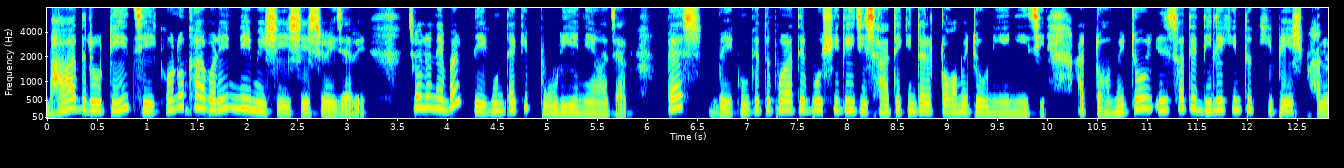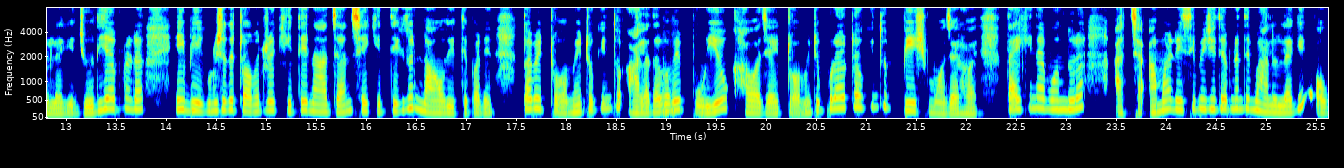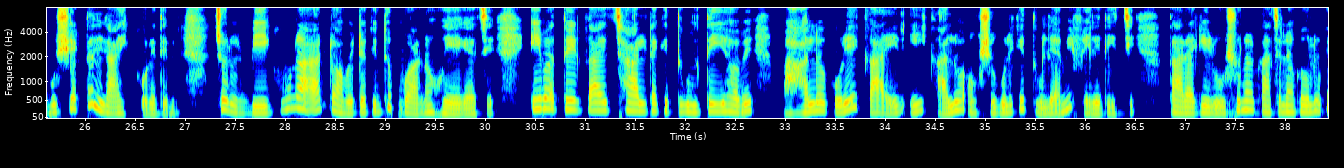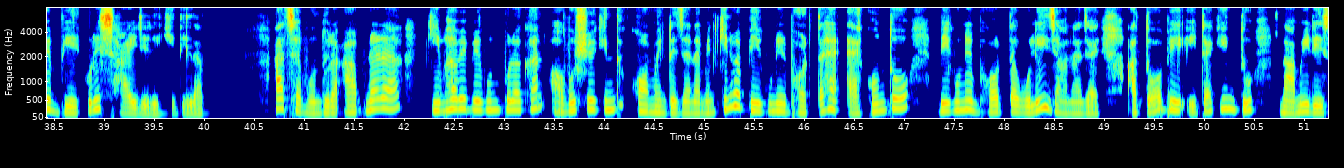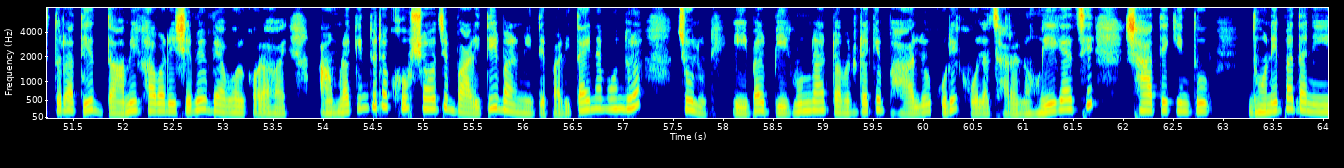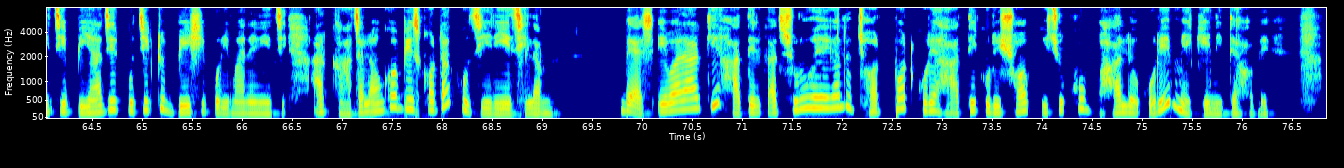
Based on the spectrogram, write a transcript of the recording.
ভাত, রুটি যে কোনো খাবারই নিমেষেই শেষ হয়ে যাবে। চলুন এবার বেগুনটাকে পুড়িয়ে নেওয়া যাক। ব্যাস, বেগুনকে তো পোড়াতে বসিয়ে দিয়েছি, সাথে কিন্তু একটা টমেটোও নিয়ে নিয়েছি। আর টমেটো এর সাথে দিলে কিন্তু বেশ ভালো লাগে। যদি আপনারা এই বেগুনের সাথে টমেটোটা খেতে না যান, সেক্ষেত্রে কিন্তু নাও দিতে পারেন। তবে টমেটো কিন্তু আলাদাভাবে পুড়িয়েও খাওয়া যায়। টমেটো পোড়াটাও কিন্তু বেশ মজার হয়। তাই কিনা বন্ধুরা? আচ্ছা আমার রেসিপি যদি আপনাদের ভালো লাগে, অবশ্যই একটা লাইক করে দেবেন। চলুন, বেগুন আর টমেটো কিন্তু পোড়ানো হয়ে গেছে। এবার তো এর গায়ের ছালটাকে তুলতেই হবে। ভালো করে গায়ের এই কালো অংশগুলিকে তুলে আমি ফেলে দিচ্ছি। তার আগে রসুন আর কাঁচা লঙ্কাগুলোকে বের করে সাইডে রেখে দিলাম। আচ্ছা বন্ধুরা, আপনারা কীভাবে বেগুন পোড়া খান অবশ্যই কিন্তু কমেন্টে জানাবেন। কিংবা বেগুনের ভর্তা হ্যাঁ এখন তো বেগুনের ভর্তা বলেই জানা যায়। আর তবে এটা কিন্তু নামি রেস্তোরাঁতে দামি খাবার হিসেবেও ব্যবহার করা হয়। আমরা কিন্তু এটা খুব সহজে বাড়িতেই বানিয়ে নিতে পারি, তাই না বন্ধুরা? চলুন, এইবার বেগুন আর টমেটোটাকে ভালো করে খোলা ছাড়ানো হয়ে গেছে। সাথে কিন্তু ধনেপাতা নিয়েছি, পেঁয়াজের কুচি একটু বেশি পরিমাণে নিয়েছি আর কাঁচা লঙ্কাও বেশ কটা কুচিয়ে নিয়েছিলাম। ব্যাস, এবার আর কি হাতের কাজ শুরু হয়ে গেল, ঝটপট করে হাতে করে সব কিছু খুব ভালো করে মেখে নিতে হবে।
